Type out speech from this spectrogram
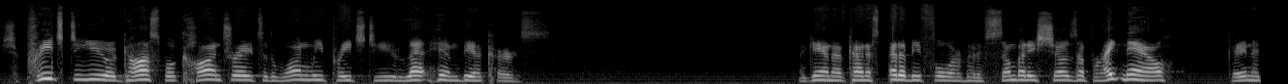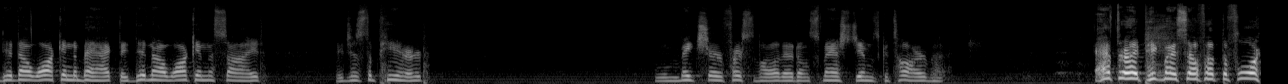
should preach to you a gospel contrary to the one we preach to you, let him be accursed. Again, I've kind of said it before, but if somebody shows up right now, okay, and they did not walk in the back, they did not walk in the side, they just appeared. We'll make sure, first of all, that I don't smash Jim's guitar, but after I pick myself up the floor,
